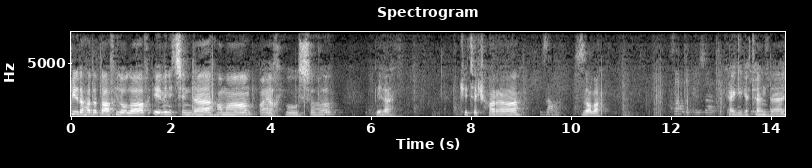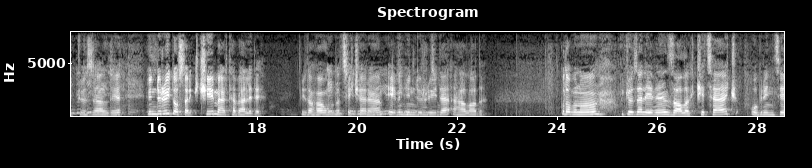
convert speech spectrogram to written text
bir daha da daxil olaq. Evin içində hamam, ayaq yolusu belə. Keçək hara? Zalı. Zala. Zal da gözəldir. Həqiqətən də gözəldir. Hündürlük dostlar 2 mərtəbəlidir. Bir daha onu da çəkərəm. Evin hündürlüyü də əladır. Bu da bunun bu gözəl evin zalı. Keçək o birinci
